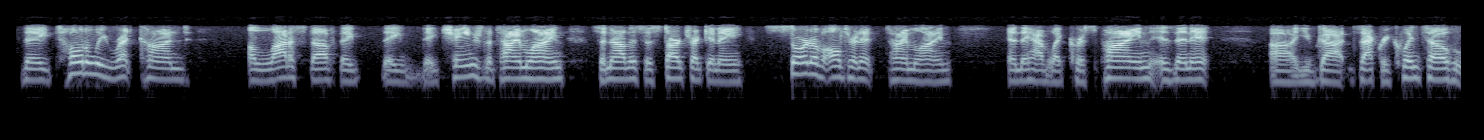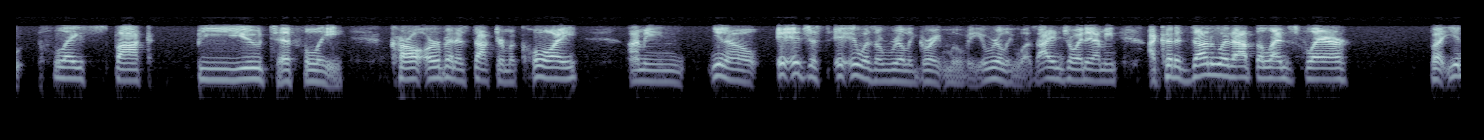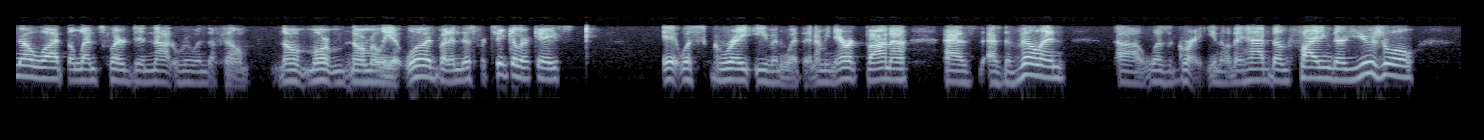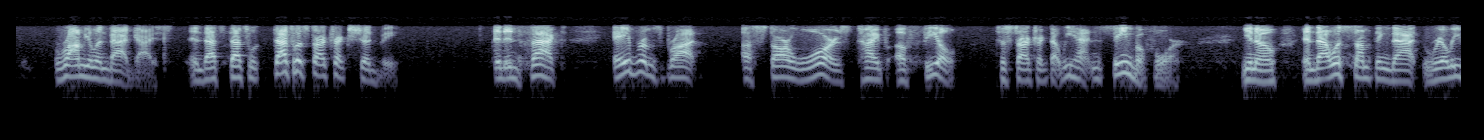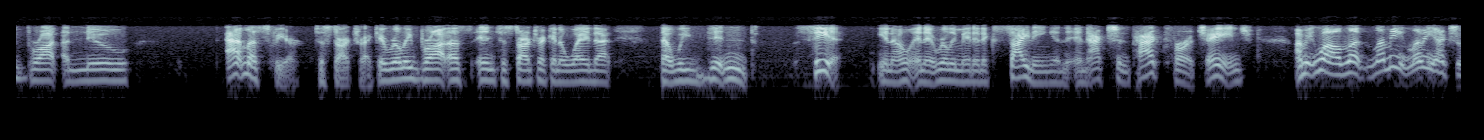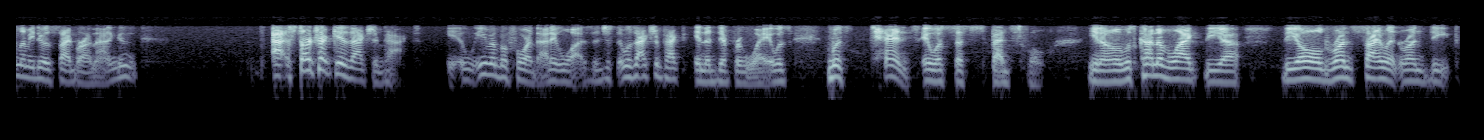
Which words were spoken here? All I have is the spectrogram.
They totally retconned a lot of stuff. They they they changed the timeline, so now this is Star Trek in a sort of alternate timeline, and they have like Chris Pine is in it. Uh, you've got Zachary Quinto who plays Spock beautifully. Karl Urban as Dr. McCoy. I mean, you know, it, it just it, it, was a really great movie. It really was. I enjoyed it. I mean, I could have done without the lens flare, but you know what? The lens flare did not ruin the film. No more normally it would, but in this particular case, it was great even with it. I mean, Eric Bana as as the villain uh, was great. You know, they had them fighting their usual Romulan bad guys, and that's that's what that's what Star Trek should be. And in fact, Abrams brought a Star Wars type of feel to Star Trek that we hadn't seen before. You know, and that was something that really brought a new atmosphere to Star Trek. It really brought us into Star Trek in a way that that we didn't see it, you know, and it really made it exciting and, and action packed for a change. I mean, well, let, let me let me actually let me do a sidebar on that. Star Trek is action packed. Even before that, it was. It just it was action packed in a different way. It was it was tense. It was suspenseful. You know, it was kind of like the uh, the old Run Silent, Run Deep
